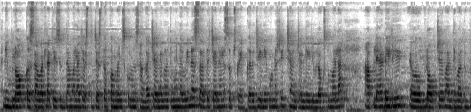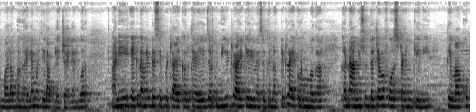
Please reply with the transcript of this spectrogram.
आणि ब्लॉग कसा वाटला ते सुद्धा मला जास्तीत जास्त कमेंट्स करून सांगा. चॅनलवर तुम्ही नवीन असाल तर चॅनलला सबस्क्राईब करा. जेणेकरून असे छान छान डेली ब्लॉग्स तुम्हाला आपल्या डेली ब्लॉगच्या माध्यमातून तुम्हाला बघायला मिळतील आपल्या चॅनलवर आणि एक नवीन रेसिपी ट्राय करते आहे. जर तुम्ही ही ट्राय केली नसेल तर नक्की ट्राय करून बघा. कारण आम्ही सुद्धा जेव्हा फर्स्ट टाईम केली तेव्हा खूप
